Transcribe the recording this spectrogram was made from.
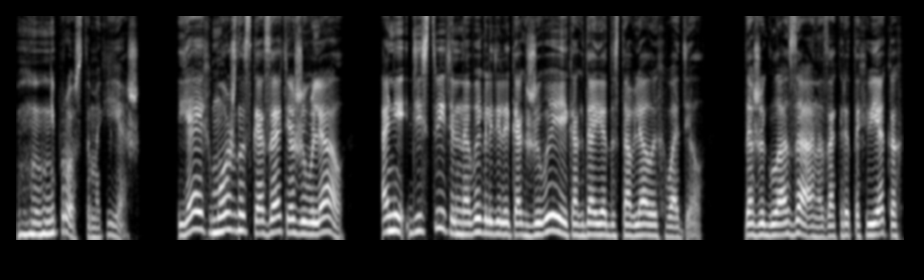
Не просто макияж. Я их, можно сказать, оживлял. Они действительно выглядели как живые, когда я доставлял их в отдел. Даже глаза на закрытых веках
